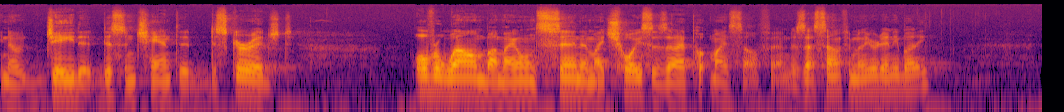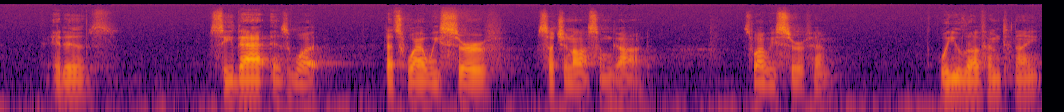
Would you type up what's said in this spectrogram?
you know, jaded, disenchanted, discouraged, overwhelmed by my own sin and my choices that I put myself in. Does that sound familiar to anybody? It is. See, that is what, that's why we serve such an awesome God. That's why we serve him. Will you love him tonight?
